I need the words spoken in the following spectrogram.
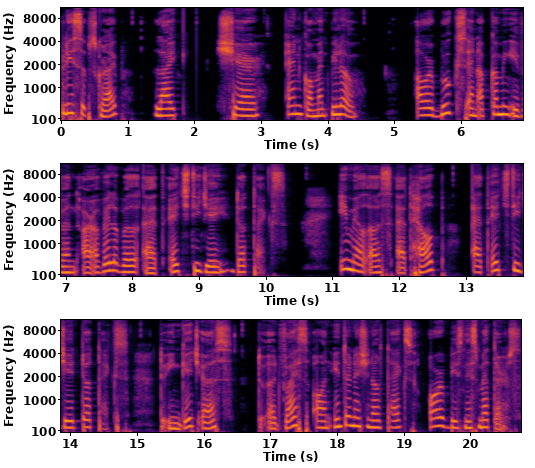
Please subscribe, like, share, and comment below. Our books and upcoming event are available at htj.tax. Email us at help at htj.tax to engage us, to advise on international tax or business matters.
